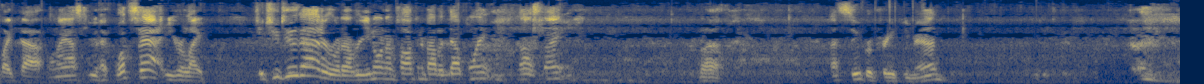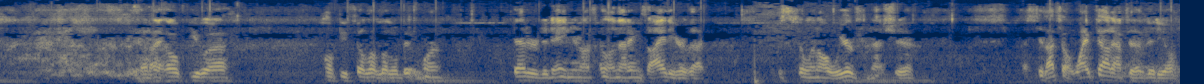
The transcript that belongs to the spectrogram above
like that. When I ask you, "What's that?" and you're like, "Did you do that or whatever?" You know what I'm talking about at that point last night. But that's super creepy, man. But I hope you uh hope you feel a little bit more better today and you're not feeling that anxiety or that just feeling all weird from that shit. That shit, I felt wiped out after that video.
